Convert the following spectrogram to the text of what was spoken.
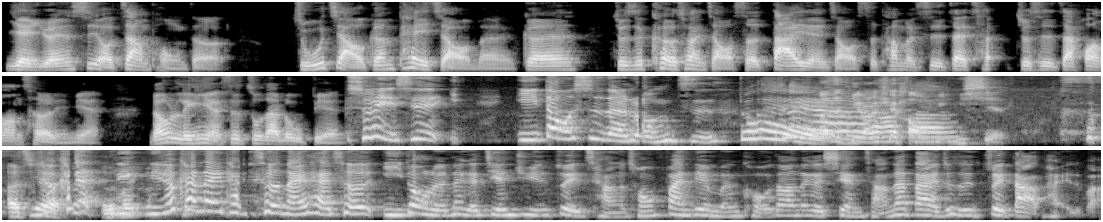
演员是有帐篷的，主角跟配角们跟就是客串角色大一点的角色，他们是在车就是在化妆车里面，然后林演是坐在路边，所以是移动式的笼子，对，那听上去好明显。而且你就看你，你就看那一台车，哪一台车移动的那个间距是最长的？从饭店门口到那个现场，那大概就是最大牌的吧。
